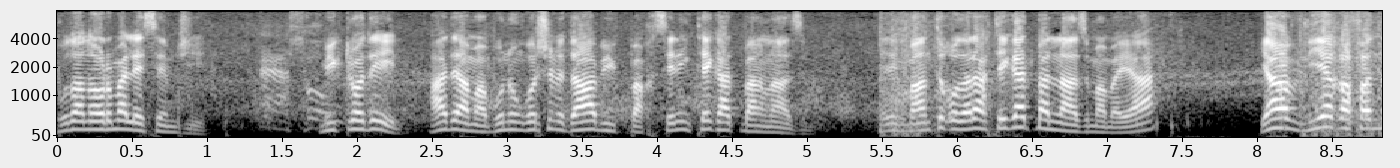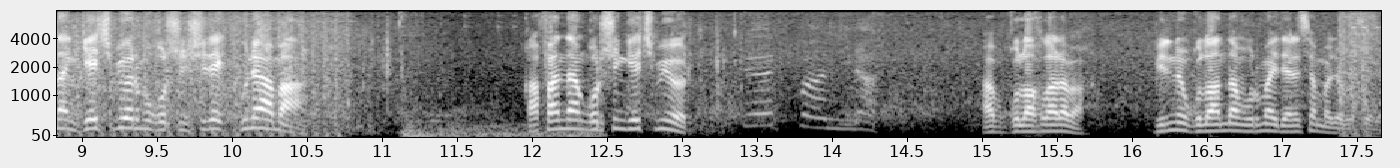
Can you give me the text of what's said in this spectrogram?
Bu da normal SMG. Mikro değil. Hadi ama bunun kurşunu daha büyük bak. Senin tek atman lazım. Senin mantık olarak tek atman lazım ama ya. Ya niye kafandan geçmiyor mu kurşun Şirek? Bu ne ama? Kafandan kurşun geçmiyor. Abi kulaklara bak. Birinin kulağından vurmayı denesem acaba şöyle?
